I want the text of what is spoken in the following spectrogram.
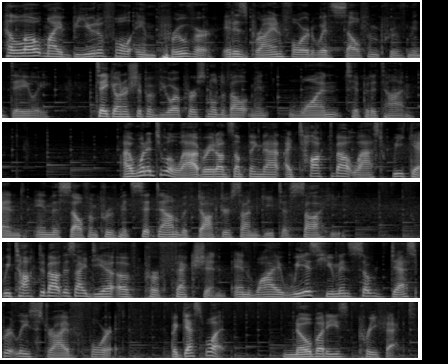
Hello, my beautiful improver. It is Brian Ford with Self Improvement Daily. Take ownership of your personal development one tip at a time. I wanted to elaborate on something that I talked about last weekend in the self improvement sit down with Dr. Sangeeta Sahi. We talked about this idea of perfection and why we as humans so desperately strive for it. But guess what? Nobody's prefect.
